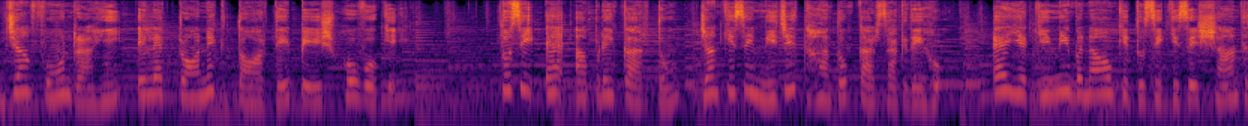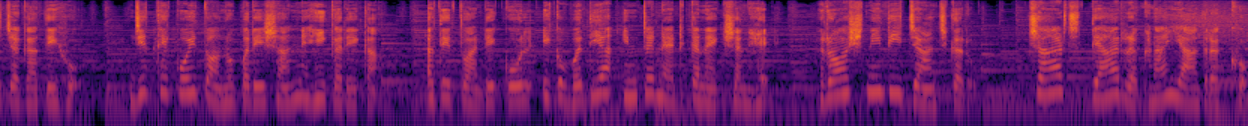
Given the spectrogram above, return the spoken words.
ਜਾਂ ਫੋਨ ਰਾਹੀਂ ਇਲੈਕਟ੍ਰੋਨਿਕ ਤੌਰ ਤੇ ਪੇਸ਼ ਹੋਵੋਗੇ। ਤੁਸੀਂ ਇਹ ਆਪਣੇ ਘਰ ਤੋਂ ਜਾਂ ਕਿਸੇ ਨਿੱਜੀ ਥਾਂ ਤੋਂ ਕਰ ਸਕਦੇ ਹੋ। ਇਹ ਯਕੀਨੀ ਬਣਾਓ ਕਿ ਤੁਸੀਂ ਕਿਸੇ ਸ਼ਾਂਤ ਜਗ੍ਹਾ ਤੇ ਹੋ, ਜਿੱਥੇ ਕੋਈ ਤੁਹਾਨੂੰ ਪਰੇਸ਼ਾਨ ਨਹੀਂ ਕਰੇਗਾ ਅਤੇ ਤੁਹਾਡੇ ਕੋਲ ਇੱਕ ਵਧੀਆ ਇੰਟਰਨੈਟ ਕਨੈਕਸ਼ਨ ਹੈ। ਰੋਸ਼ਨੀ ਦੀ ਜਾਂਚ ਕਰੋ, ਚਾਰਜ ਤਿਆਰ ਰੱਖਣਾ ਯਾਦ ਰੱਖੋ,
